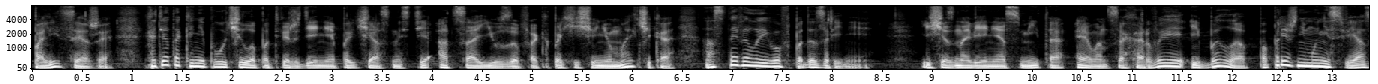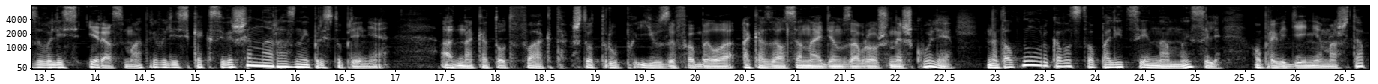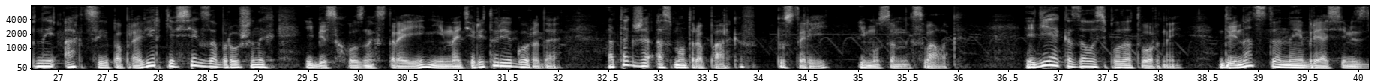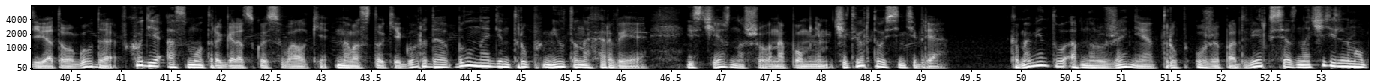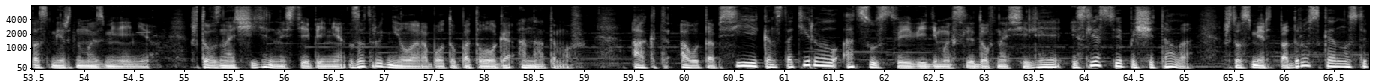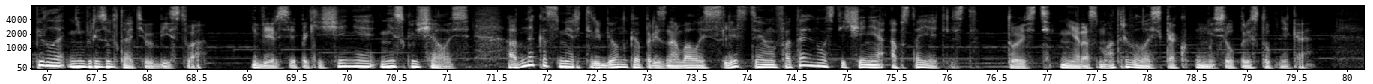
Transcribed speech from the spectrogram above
Полиция же, хотя так и не получила подтверждения причастности отца Юзефа к похищению мальчика, оставила его в подозрении. Исчезновения Смита, Эванса, Харвея и Белла по-прежнему не связывались и рассматривались как совершенно разные преступления – Однако тот факт, что труп Юзефа Белла оказался найден в заброшенной школе, натолкнул руководство полиции на мысль о проведении масштабной акции по проверке всех заброшенных и бесхозных строений на территории города, а также осмотра парков, пустырей и мусорных свалок. Идея оказалась плодотворной. 12 ноября 1979 года в ходе осмотра городской свалки на востоке города был найден труп Милтона Харвея, исчезнувшего, напомним, 4 сентября. К моменту обнаружения труп уже подвергся значительному посмертному изменению, что в значительной степени затруднило работу патолога-анатомов. Акт аутопсии констатировал отсутствие видимых следов насилия, и следствие посчитало, что смерть подростка наступила не в результате убийства. Версия похищения не исключалась, однако смерть ребенка признавалась следствием фатального стечения обстоятельств, то есть не рассматривалась как умысел преступника –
